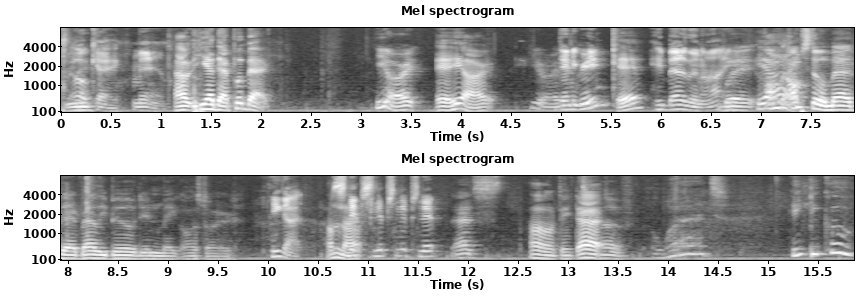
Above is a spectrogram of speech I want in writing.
Mm-hmm. Okay, man. He had that putback. He all right. Yeah, he all right. He all right. Danny Green? Yeah, He better than I. But Yeah, I'm, alright. I'm still mad that Bradley Bill didn't make All Star. he got I'm snip, not. snip, snip, snip. That's I don't think that. tough. What? He he cool.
